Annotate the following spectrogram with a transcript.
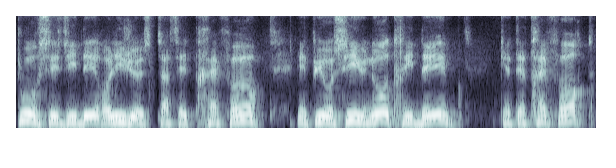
pour ses idées religieuses. Ça, c'est très fort. Et puis aussi une autre idée qui était très forte,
